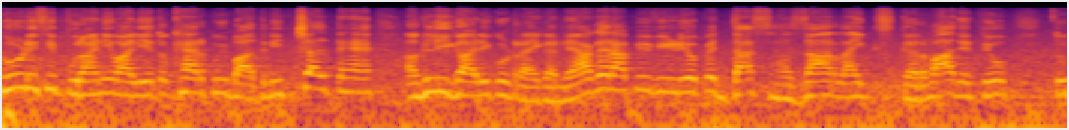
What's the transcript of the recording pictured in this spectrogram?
थोड़ी सी पुरानी वाली है तो खैर, कोई बात नहीं। चलते हैं अगली गाड़ी को ट्राई करने। अगर आप ये वीडियो पे दस हज़ार लाइक्स करवा देते हो तो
